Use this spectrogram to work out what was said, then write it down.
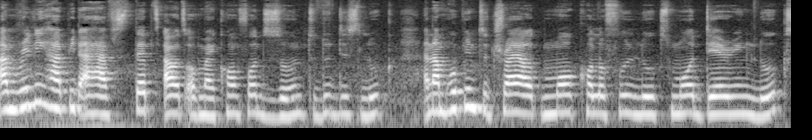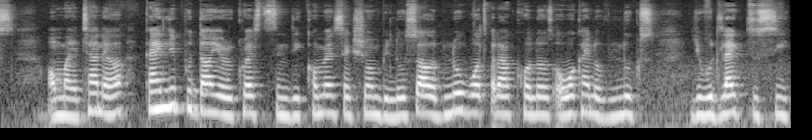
I'm really happy that i have stepped out of my comfort zone to do this look and i'm hoping to try out more colorful looks more daring looks on my channel. Kindly put down your requests in the comment section below so i would know what other colors or what kind of looks you would like to see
